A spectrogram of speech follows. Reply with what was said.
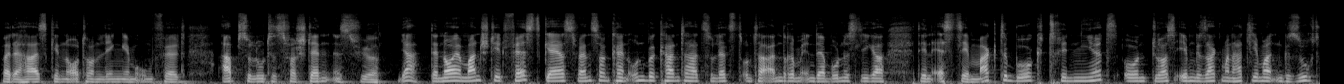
bei der HSG Nordhornlingen im Umfeld absolutes Verständnis für. Ja, der neue Mann steht fest. Geir Svensson, kein Unbekannter, hat zuletzt unter anderem in der Bundesliga den SC Magdeburg trainiert und du hast eben gesagt, man hat jemanden gesucht,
